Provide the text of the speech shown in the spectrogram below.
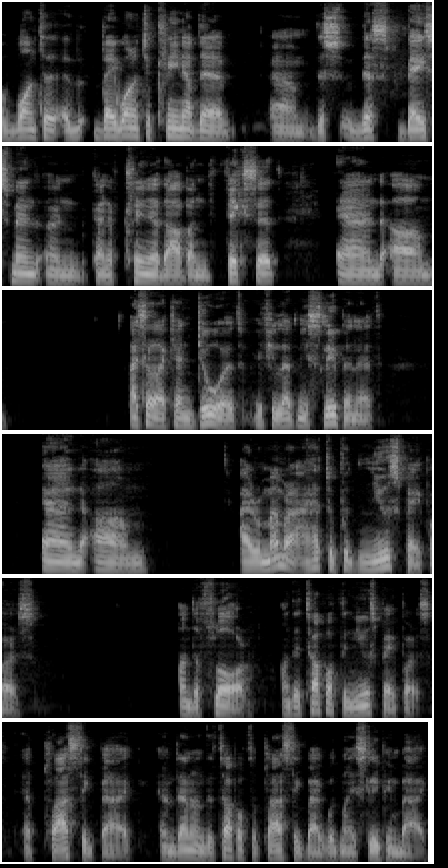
wanted they wanted to clean up the um, this this basement and kind of clean it up and fix it. And um, I said I can do it if you let me sleep in it. And um, I remember I had to put newspapers on the floor, on the top of the newspapers, a plastic bag, and then on the top of the plastic bag with my sleeping bag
